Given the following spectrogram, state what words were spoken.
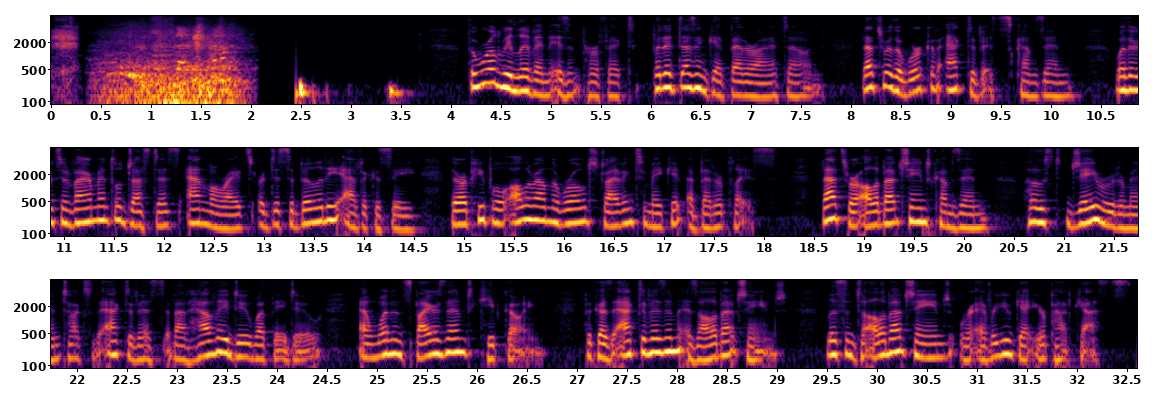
The world we live in isn't perfect, but it doesn't get better on its own. That's where the work of activists comes in. Whether it's environmental justice, animal rights, or disability advocacy, there are people all around the world striving to make it a better place. That's where All About Change comes in. Host Jay Ruderman talks with activists about how they do what they do and what inspires them to keep going. Because activism is all about change. Listen to All About Change wherever you get your podcasts.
